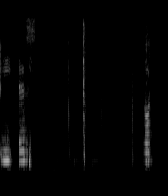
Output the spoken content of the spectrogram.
TS dot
